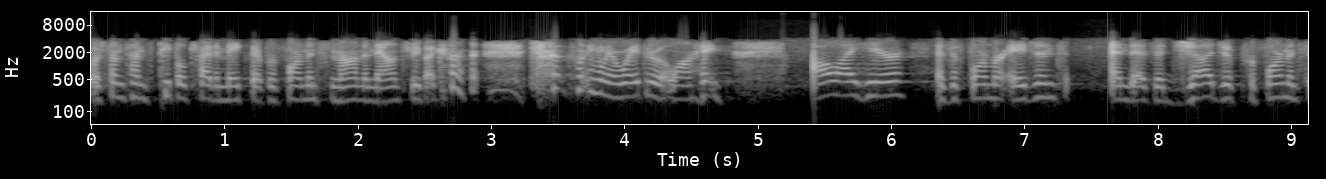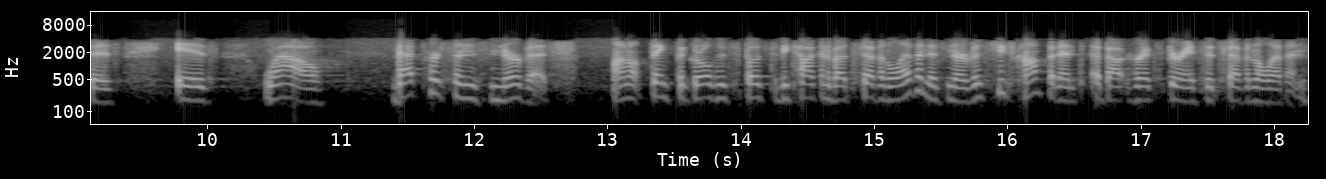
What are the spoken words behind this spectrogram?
or sometimes people try to make their performance non-announcery by chuckling their way through a line all i hear as a former agent and as a judge of performances is wow that person's nervous I don't think the girl who's supposed to be talking about 7-Eleven is nervous. She's confident about her experience at 7-Eleven.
